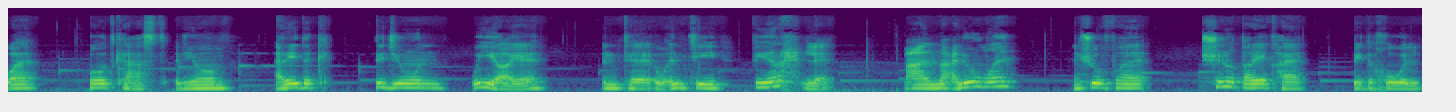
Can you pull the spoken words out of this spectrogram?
وبودكاست اليوم أريدك تجون وياي أنت وانتي في رحلة مع المعلومة نشوفها شنو طريقها في دخول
